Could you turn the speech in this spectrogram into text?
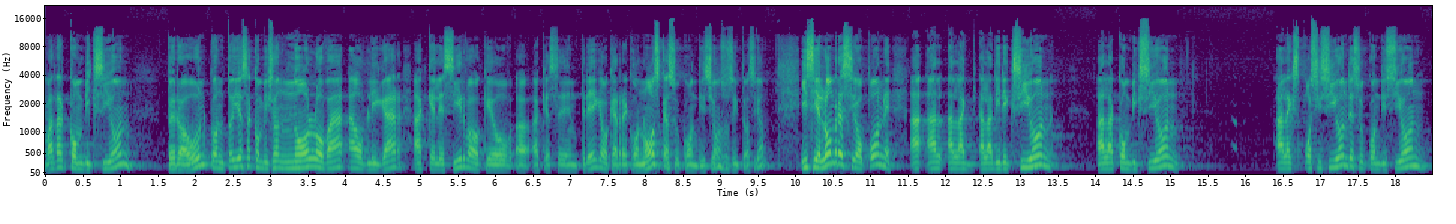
va a dar convicción, pero aún con toda esa convicción no lo va a obligar a que le sirva o que, a, que se entregue o que reconozca su condición, su situación. Y si el hombre se opone a la dirección, a la convicción, a la exposición de su condición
